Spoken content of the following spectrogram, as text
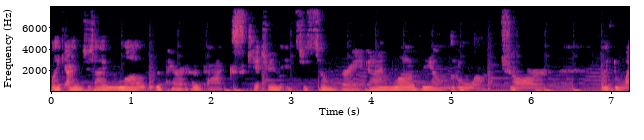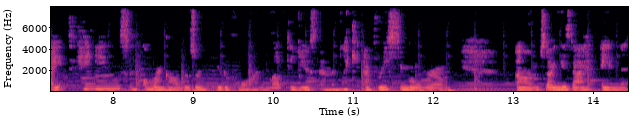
Like I just I love the Parenthood Packs kitchen. It's just so great, and I love the um, little um, jar like light hangings. oh my god, those are beautiful. I love to use them in like every single room. Um, so I use that in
